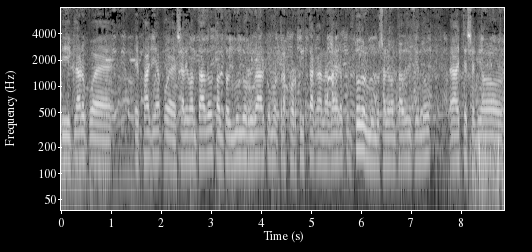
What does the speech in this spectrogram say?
Y claro, pues España pues se ha levantado, tanto el mundo rural como el transportista, ganadero, todo el mundo se ha levantado diciendo a este señor,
